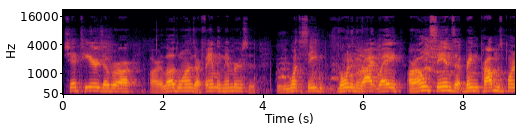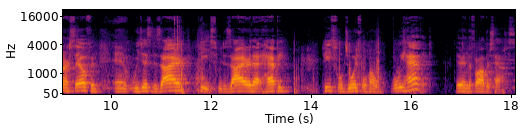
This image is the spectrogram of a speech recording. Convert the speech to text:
shed tears over our, our loved ones, our family members who, who we want to see going in the right way, our own sins that bring problems upon ourselves, and, and we just desire peace. We desire that happy, peaceful, joyful home. Well, we have it. They're in the Father's house.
